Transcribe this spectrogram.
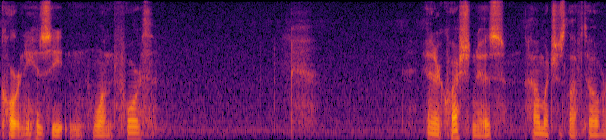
Courtney has eaten 1 fourth. And our question is, how much is left over?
